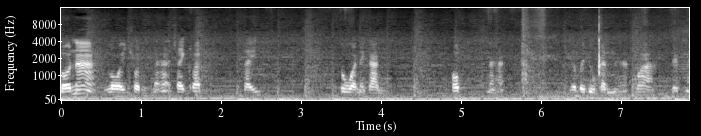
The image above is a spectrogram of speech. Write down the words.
ล้อหน้าลอยชนนะฮะใช้คลัตช์ใช้ตัวในการพบนะฮะเดี๋ยวไปดูกันนะฮะว่าแบบไหน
